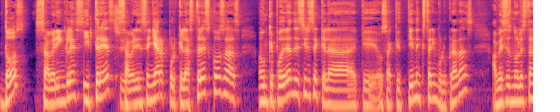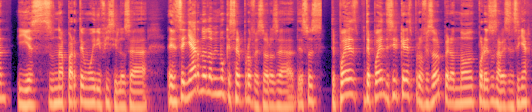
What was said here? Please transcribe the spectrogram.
Dos, saber inglés. Y tres, sí. saber enseñar. Porque las tres cosas, aunque podrían decirse que la, que, o sea, que tienen que estar involucradas, a veces no lo están. Y es una parte muy difícil. O sea, enseñar no es lo mismo que ser profesor. O sea, eso es. Te puedes, te pueden decir que eres profesor, pero no por eso sabes enseñar.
